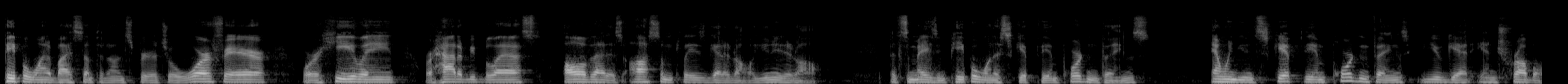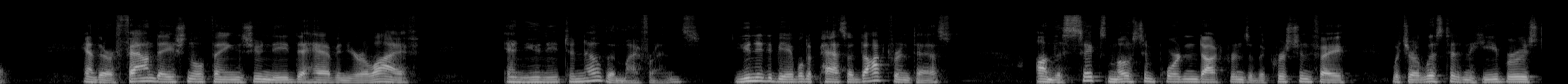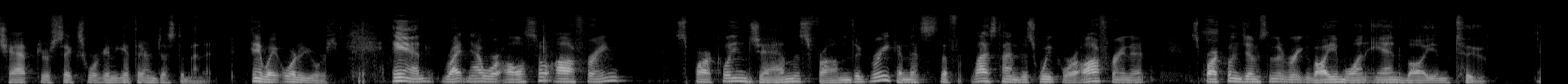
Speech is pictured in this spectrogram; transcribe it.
People want to buy something on spiritual warfare or healing or how to be blessed. All of that is awesome. Please get it all. You need it all. But it's amazing. People want to skip the important things. And when you skip the important things, you get in trouble. And there are foundational things you need to have in your life, and you need to know them, my friends. You need to be able to pass a doctrine test on the six most important doctrines of the Christian faith, which are listed in Hebrews chapter 6. We're going to get there in just a minute. Anyway, order yours. And right now, we're also offering sparkling gems from the Greek. And that's the last time this week we're offering it Sparkling Gems from the Greek, Volume 1 and Volume 2.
